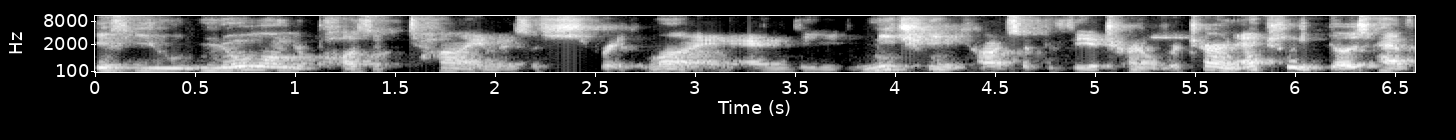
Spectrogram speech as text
if you no longer posit time as a straight line, and the Nietzschean concept of the eternal return actually does have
